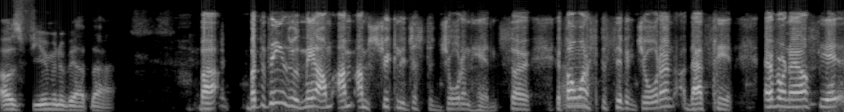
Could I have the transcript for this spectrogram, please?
I was fuming about that. but but the thing is with me, I'm I'm, I'm strictly just a Jordan head. So if I Ah. want a specific Jordan, that's it. Everyone else, yeah,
